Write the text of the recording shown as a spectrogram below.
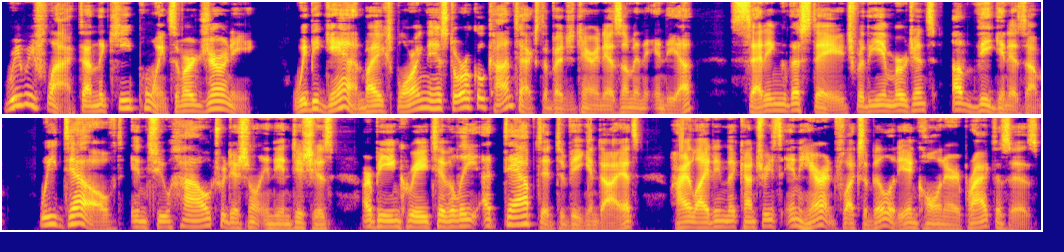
we reflect on the key points of our journey. We began by exploring the historical context of vegetarianism in India, setting the stage for the emergence of veganism. We delved into how traditional Indian dishes are being creatively adapted to vegan diets, highlighting the country's inherent flexibility in culinary practices.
